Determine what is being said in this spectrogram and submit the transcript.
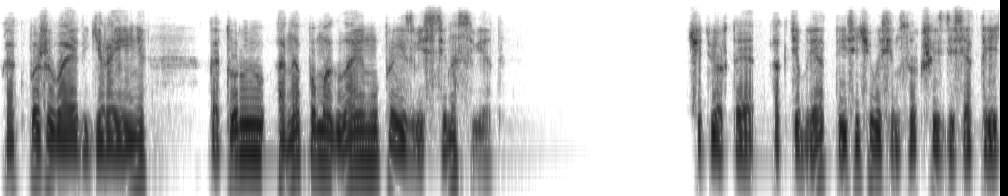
как поживает героиня, которую она помогла ему произвести на свет. 4 октября 1863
